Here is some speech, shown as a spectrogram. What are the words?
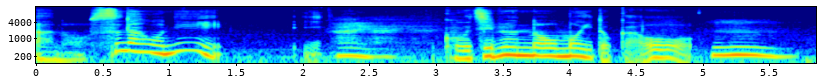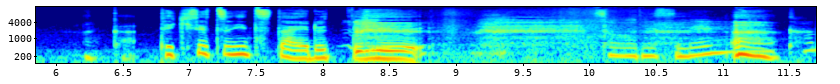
あの素直にこう自分の思いとかをうん。なんか適切に伝えるっていう、そうですね。うん。簡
